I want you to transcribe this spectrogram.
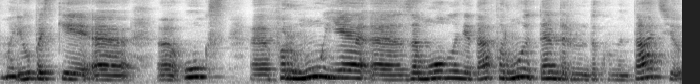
Маріупольський е, е, УКС е, формує замовлення, да, формує тендерну документацію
